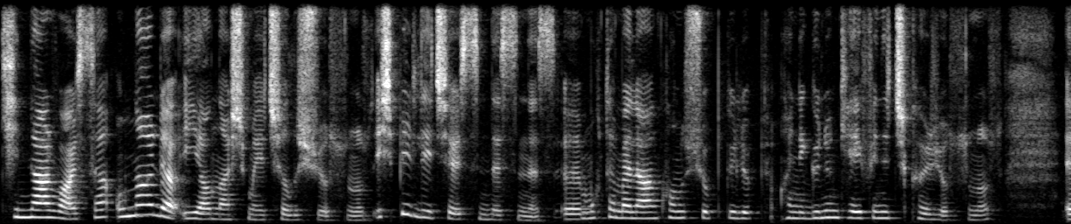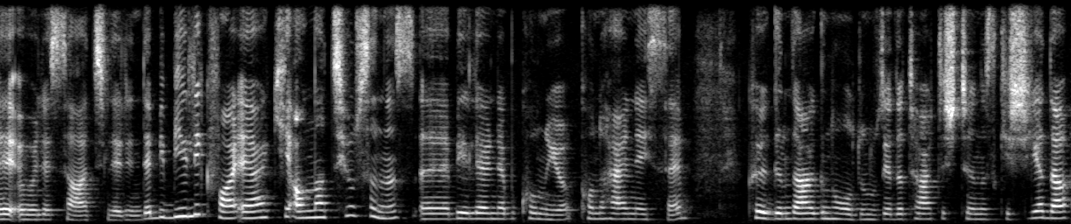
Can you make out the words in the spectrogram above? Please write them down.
kimler varsa onlarla iyi anlaşmaya çalışıyorsunuz. İşbirliği içerisindesiniz. Eee, muhtemelen konuşup gülüp, hani, günün keyfini çıkarıyorsunuz, eee, öğle saatlerinde. Bir birlik var. Eğer ki anlatıyorsanız, eee, birilerine bu konuyu, konu her neyse, kırgın, dargın olduğunuz ya da tartıştığınız kişi ya da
